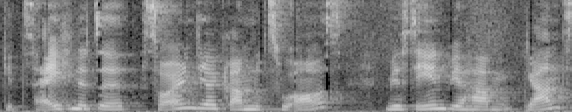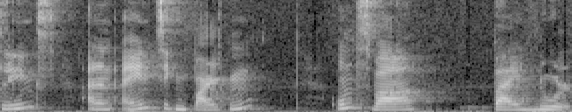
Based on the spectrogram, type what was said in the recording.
gezeichnete Säulendiagramm dazu aus. Wir sehen, wir haben ganz links einen einzigen Balken und zwar bei 0.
